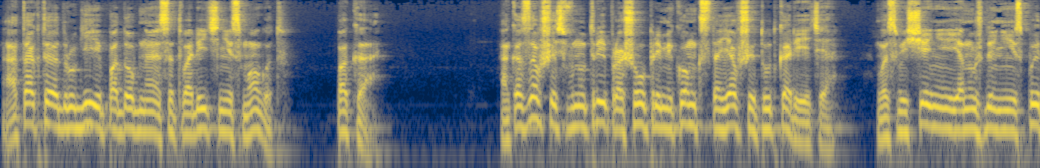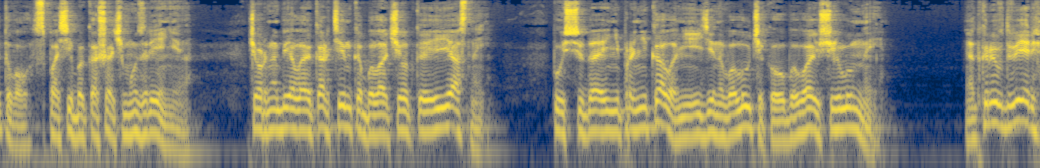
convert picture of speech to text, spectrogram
А так-то другие подобное сотворить не смогут. Пока. Оказавшись внутри, прошел прямиком к стоявшей тут карете. В освещении я нужды не испытывал, спасибо кошачьему зрению. Черно-белая картинка была четкой и ясной. Пусть сюда и не проникало ни единого лучика убывающей луны. Открыв дверь,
